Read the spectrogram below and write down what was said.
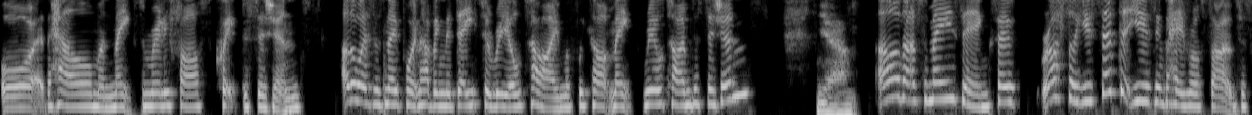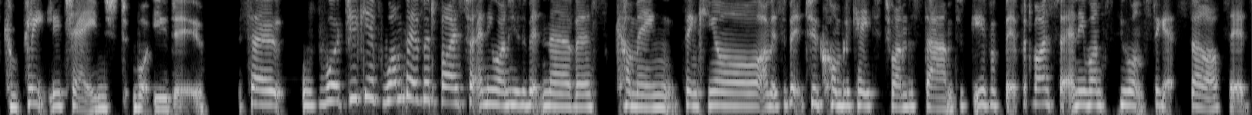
or at the helm and make some really fast, quick decisions. Otherwise, there's no point in having the data real time if we can't make real time decisions. Yeah. Oh, that's amazing. So, Russell, you said that using behavioral science has completely changed what you do. So, would you give one bit of advice for anyone who's a bit nervous coming, thinking, oh, it's a bit too complicated to understand? To give a bit of advice for anyone who wants to get started?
